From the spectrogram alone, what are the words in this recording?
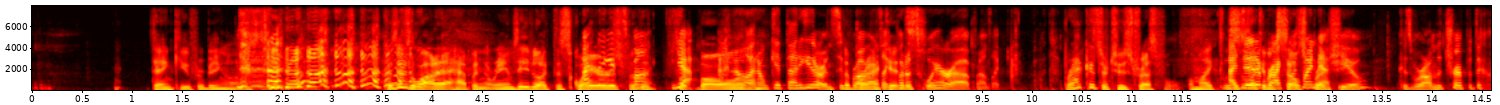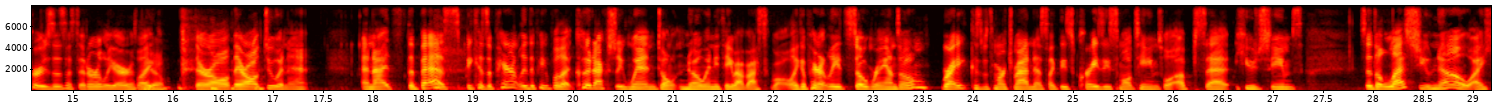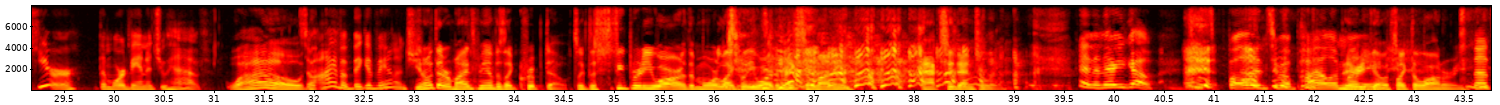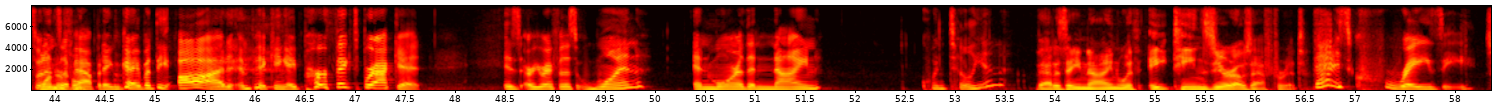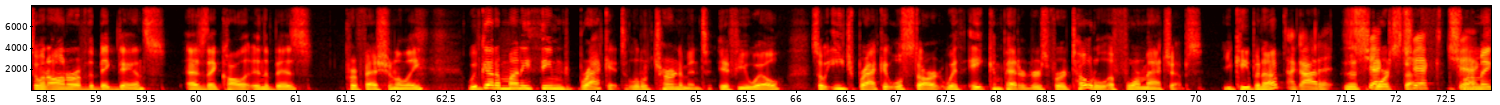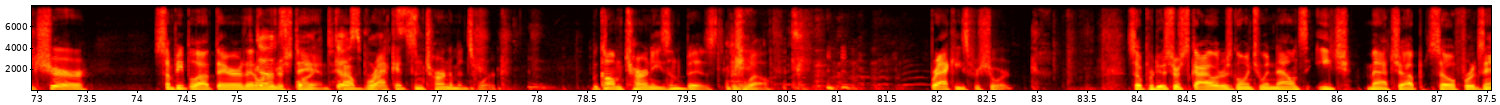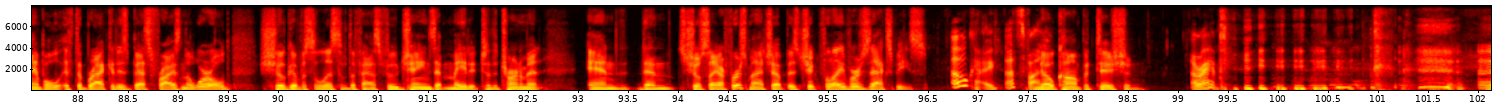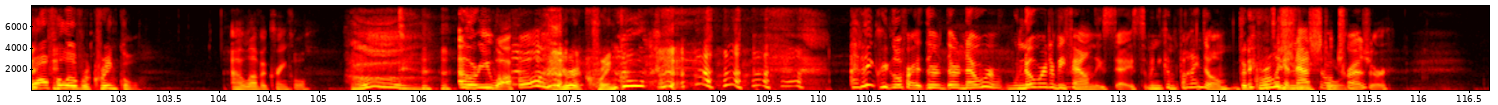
Thank you for being honest. Because there's a lot of that happening at Ramsey. You do like the squares for fun. the football. Yeah, I know. I don't get that either. And Super Bowl was like, put a square up. And I was like, I don't know what that Brackets are too stressful. I'm like, I did like a bracket Excel with my nephew because we're on the trip with the Cruzes. I said earlier, like Yep. they're all they're all doing it, and I, it's the best because apparently the people that could actually win don't know anything about basketball. Like apparently it's so random, right? Because with March Madness, like these crazy small teams will upset huge teams. So the less you know, I hear, the more advantage you have. Wow. So I have a big advantage. you know what that reminds me of is like crypto. It's like the stupider you are, the more likely you are to make some money accidentally. and then there you go, just fall into a pile of There money. There you go. It's like the lottery. That's what ends up happening. Okay, but the odd in picking a perfect bracket is are you ready for this? One and more than nine quintillion? That is a nine with 18 zeros after it. That is crazy. So, in honor of the big dance, as they call it in the biz professionally, we've got a money themed bracket, a little tournament, if you will. So, each bracket will start with eight competitors for a total of four matchups. You keeping up? I got it. This is check, sports stuff. Check, Just want to make sure some people out there they don't Go understand sport. Go how sports. brackets and tournaments work. We call them turnies in the biz as well. Brackies for short. So producer Skylar is going to announce each matchup. So, for example, if the bracket is best fries in the world, she'll give us a list of the fast food chains that made it to the tournament. And then she'll say our first matchup is Chick fil A versus Zaxby's. Okay, that's fine. No competition. All right. Waffle over crinkle. I love a crinkle. oh, are you waffle? You're a crinkle? I think crinkle fries they're they're nowhere nowhere to be found these days. I mean, you can find them. The it's like grocery a national store. treasure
